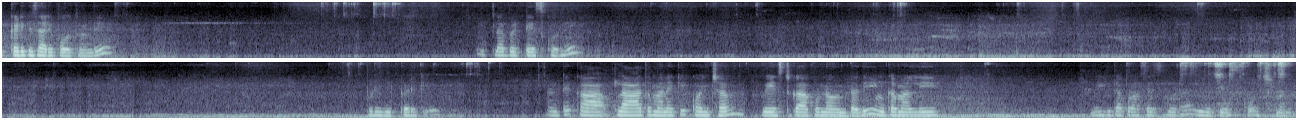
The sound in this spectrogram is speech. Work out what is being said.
ఇక్కడికి సరిపోతుంది. ఇట్లా పెట్టేసుకొని ఇప్పుడు ఇది ఇక్కడికి. అంటే కా క్లాత్ మనకి కొంచెం వేస్ట్ కాకుండా ఉంటుంది. ఇంకా మళ్ళీ మిగతా ప్రాసెస్ కూడా యూజ్ చేసుకోవచ్చు మనం.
